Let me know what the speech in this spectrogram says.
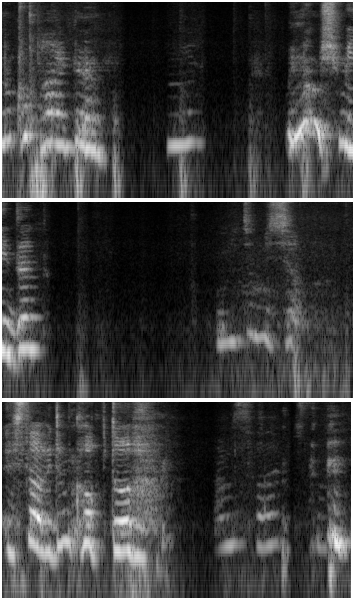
Yapardın? Uyumamış mıydın? Uyuyacağım inşallah. Esra ödüm koptu. Ama salak mısın?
